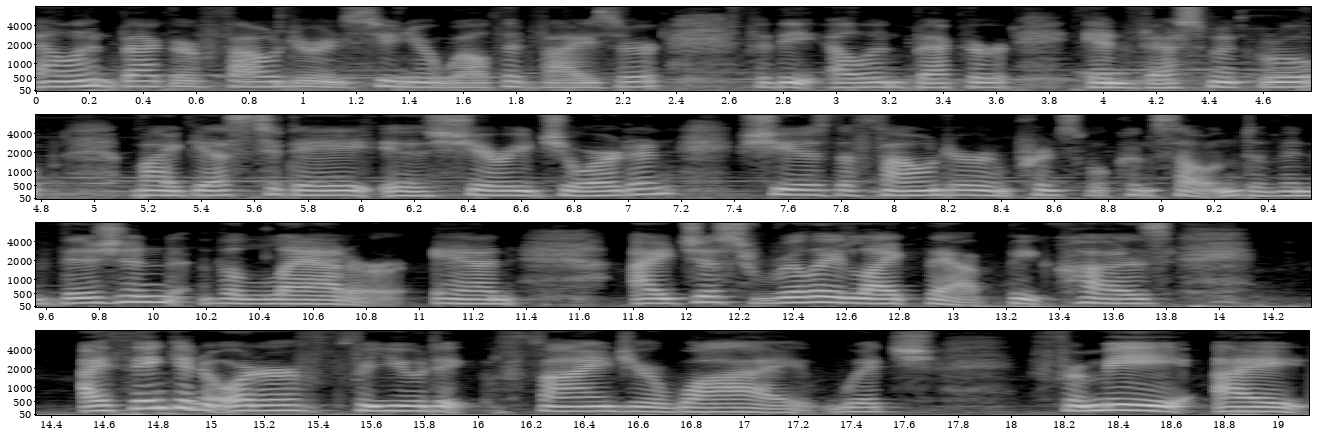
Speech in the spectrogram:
Ellenbecker, founder and senior wealth advisor for the Ellenbecker Investment Group. My guest today is Sherri Jordan. She is the founder and principal consultant of Envision the Ladder. And I just really like that because I think in order for you to find your why, which for me, I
